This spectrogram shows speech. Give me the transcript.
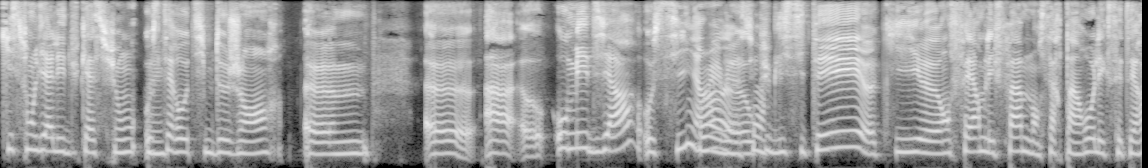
Qui sont liés à l'éducation, aux stéréotypes de genre, euh, euh, à, euh, aux médias aussi, hein, euh, aux publicités euh, qui enferment les femmes dans certains rôles, etc.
